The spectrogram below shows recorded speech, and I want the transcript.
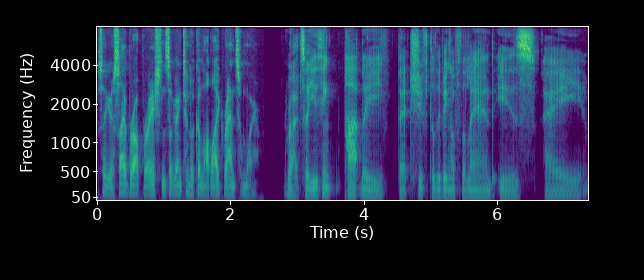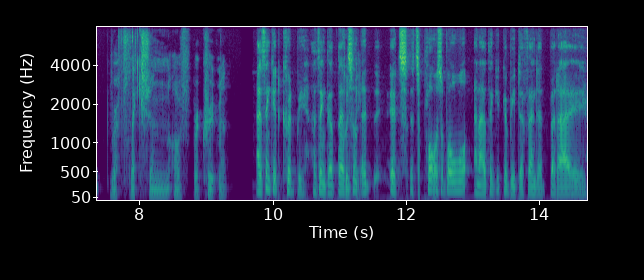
So your cyber operations are going to look a lot like ransomware. Right. So you think partly that shift to living off the land is a reflection of recruitment? I think it could be. I think that that's be. it, it's it's plausible, and I think it could be defended. But I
